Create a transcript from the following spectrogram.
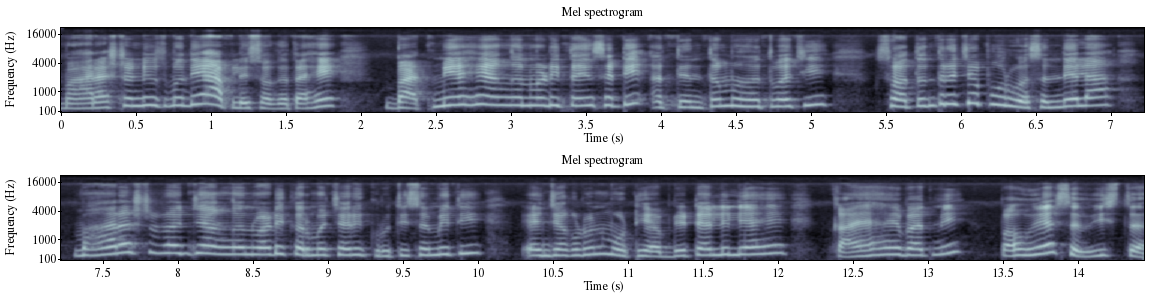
महाराष्ट्र न्यूजमध्ये आपले स्वागत आहे. बातमी आहे अंगणवाडी ताईंसाठी अत्यंत महत्त्वाची. स्वातंत्र्याच्या पूर्वसंध्येला महाराष्ट्र राज्य अंगणवाडी कर्मचारी कृती समिती यांच्याकडून मोठी अपडेट आलेली आहे. काय आहे बातमी? पाहूया सविस्तर.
